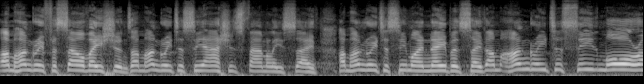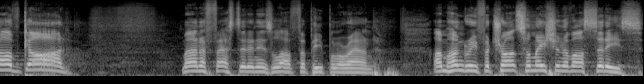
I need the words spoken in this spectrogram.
I'm hungry for salvations. I'm hungry to see Ash's family saved. I'm hungry to see my neighbors saved. I'm hungry to see more of God manifested in his love for people around. I'm hungry for transformation of our cities.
